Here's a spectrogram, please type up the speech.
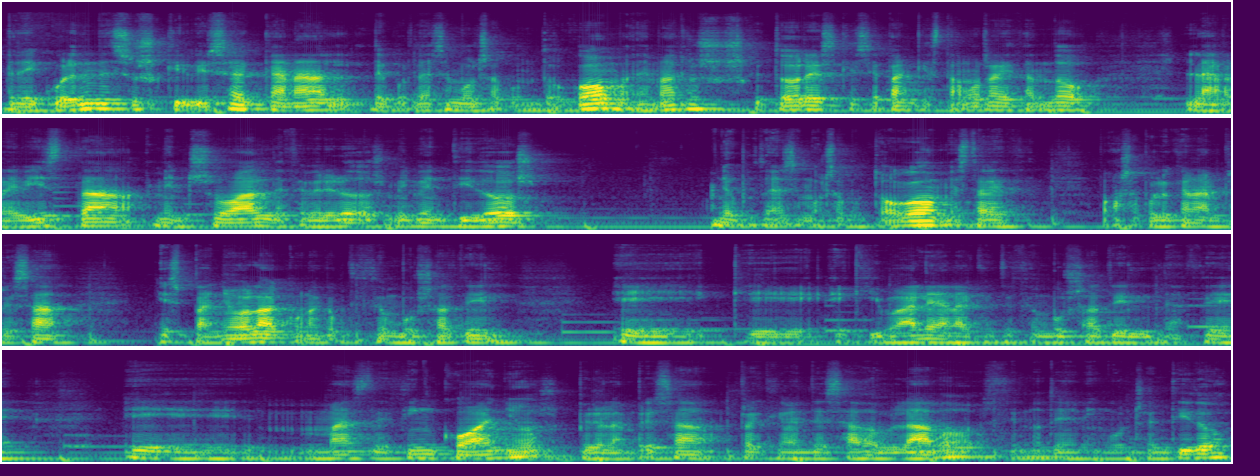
Recuerden de suscribirse al canal de portalesenbolsa.com. Además, los suscriptores que sepan que estamos realizando la revista mensual de febrero de 2022 de portalesenbolsa.com. Esta vez vamos a publicar una empresa española con una captación bursátil eh, que equivale a la captación bursátil de hace eh, más de 5 años, pero la empresa prácticamente se ha doblado, es decir, no tiene ningún sentido.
